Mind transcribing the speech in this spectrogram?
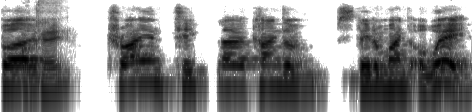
but okay. try and take that kind of state of mind away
